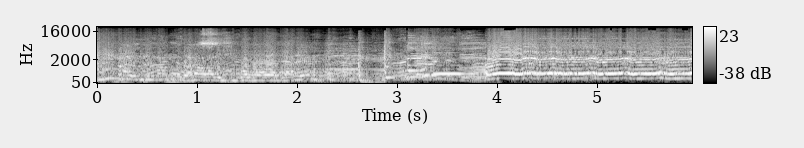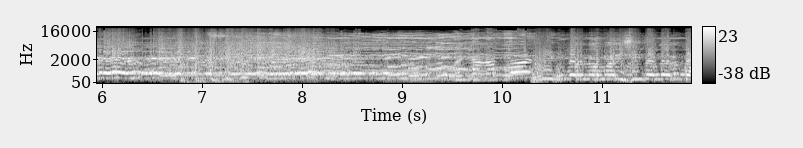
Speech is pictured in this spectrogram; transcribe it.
એની મારી તમામને ભરાવાળી શીખો થવા ત્યારે પૂરી ખબરના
